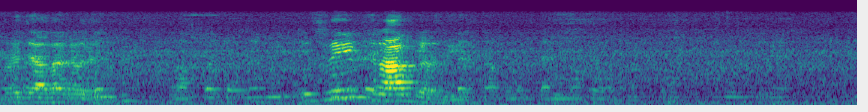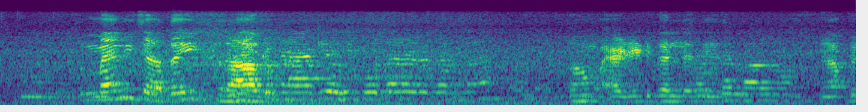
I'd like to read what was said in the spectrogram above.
थोड़ा ज़्यादा कर देते हैं। खराब कर दिया। तो मैं नहीं चाहता ये खराब बना के वही पोलर कर देना तो हम एडिट कर लेते हैं। यहाँ पे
